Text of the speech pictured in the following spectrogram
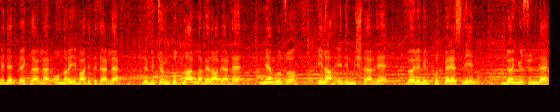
medet beklerler, onlara ibadet ederler ve bütün putlarla beraber de Nemrut'u ilah edinmişlerdi. Böyle bir putperestliğin döngüsünde,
